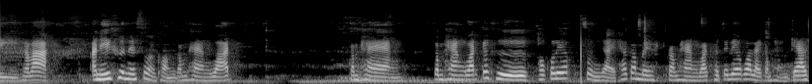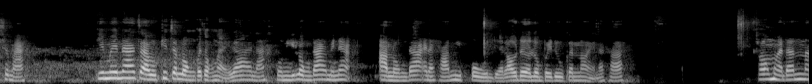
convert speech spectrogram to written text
ดีย์ใช่ป่ะอันนี้คือในส่วนของกำแพงวัดกำแพง กำแพงวัดก็คือเขาก็เรียกส่วนใหญ่ถ้ากำแพงกำแพงวัดเขาจะเรียกว่าอะไรกำแพงแก้วใช่ไหมกี้ไม่แน่ใจว่ากี้จะลงไปตรงไหนได้นะ ตรงนี้ลงได้ไหมเนี่ยอ่าลงได้นะคะ มีปูน เดี๋ยวเราเดินลงไปดูกันหน่อยนะคะ เข้ามาด้านใน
